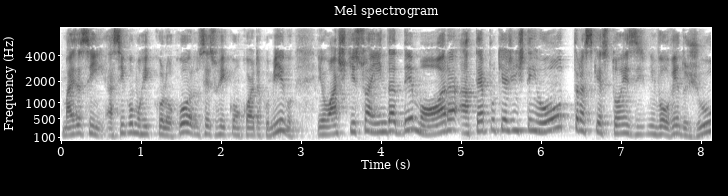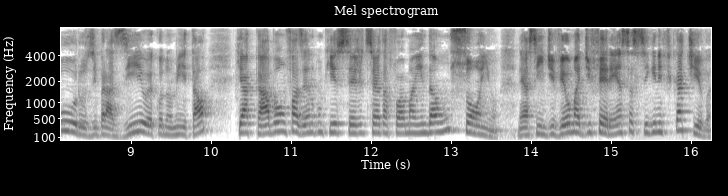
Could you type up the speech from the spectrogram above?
mas assim, assim como o Rick colocou, não sei se o Rick concorda comigo, eu acho que isso ainda demora, até porque a gente tem outras questões envolvendo juros e Brasil, economia e tal, que acabam fazendo com que isso seja de certa forma ainda um sonho, né? Assim, de ver uma diferença significativa.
